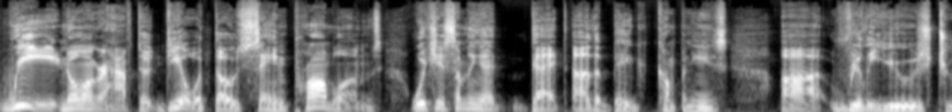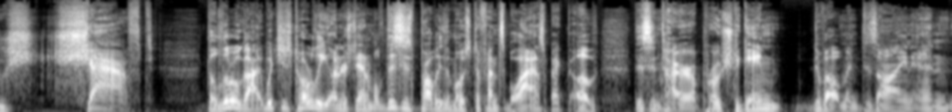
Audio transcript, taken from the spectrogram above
we no longer have to deal with those same problems, which is something that that uh, the big companies uh, really use to sh- shaft the little guy, which is totally understandable. This is probably the most defensible aspect of this entire approach to game development, design, and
